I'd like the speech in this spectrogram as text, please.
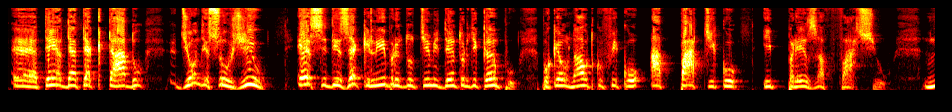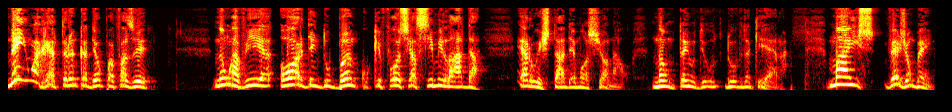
eh, tenha detectado de onde surgiu esse desequilíbrio do time dentro de campo, porque o Náutico ficou apático e presa fácil. Nenhuma retranca deu para fazer. Não havia ordem do banco que fosse assimilada. Era o estado emocional. Não tenho dúvida que era. Mas, vejam bem,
